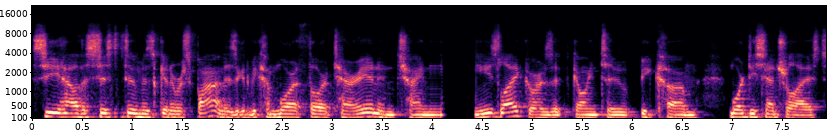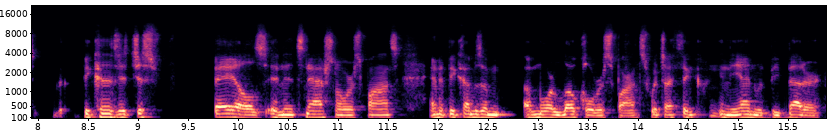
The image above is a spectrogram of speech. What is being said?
see how the system is going to respond. Is it going to become more authoritarian and Chinese? Like, or is it going to become more decentralized because it just fails in its national response and it becomes a, a more local response, which I think in the end would be better.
